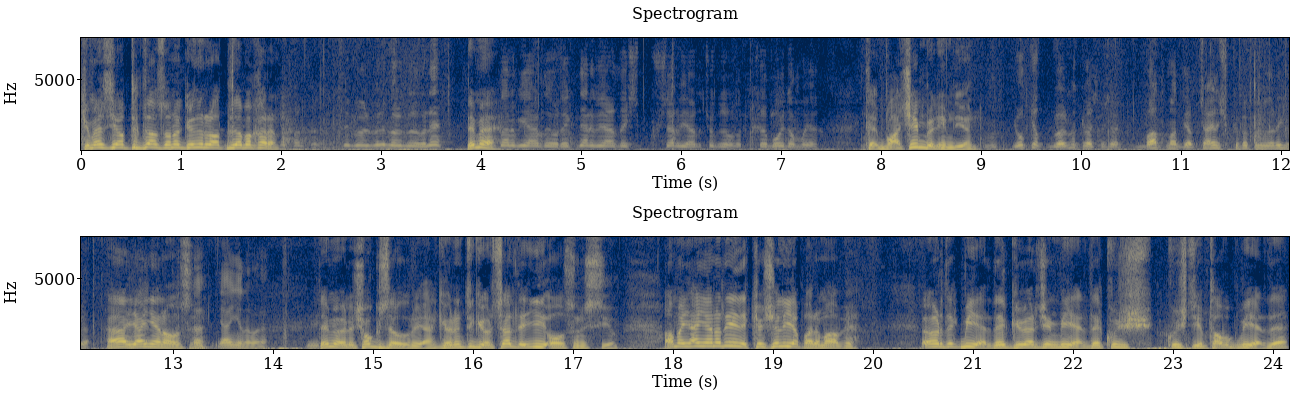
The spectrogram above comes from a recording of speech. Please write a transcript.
kümes yaptıktan sonra gönül rahatlığıyla bakarım. İşte bölmeli bölmeli böyle. Değil mi? Kuşlar bir yerde, ördekler bir yerde, işte kuşlar bir yerde çok güzel olur. Şöyle boydan boya. Te- bahçeyi mi böleyim diyorsun? Yok yok bölmek mesela mesela batmat yap. Aynı şu köpek kulübeleri gibi. Ha yan yana olsun. Heh, yan yana böyle. Değil mi? Öyle çok güzel olur ya. Görüntü görsel de iyi olsun istiyorum. Ama yan yana değil de köşeli yaparım abi. Ördek bir yerde, güvercin bir yerde, kuş, kuş diyeyim tavuk bir yerde.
